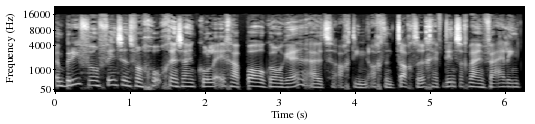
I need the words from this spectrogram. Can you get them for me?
Een brief van Vincent van Gogh en zijn collega Paul Gauguin uit 1888 heeft dinsdag bij een veiling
